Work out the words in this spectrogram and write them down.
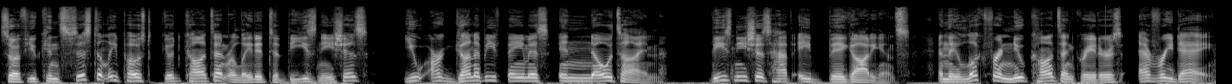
So if you consistently post good content related to these niches, you are gonna be famous in no time. These niches have a big audience, and they look for new content creators every day.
